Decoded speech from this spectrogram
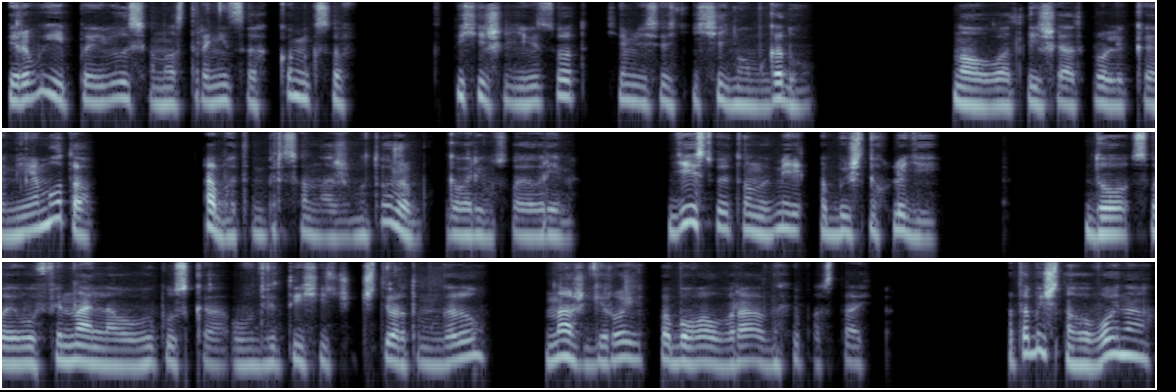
впервые появился на страницах комиксов в 1977 году. Но в отличие от кролика Миямото, об этом персонаже мы тоже говорим в свое время, Действует он в мире обычных людей. До своего финального выпуска в 2004 году наш герой побывал в разных ипостасях. От обычного воина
